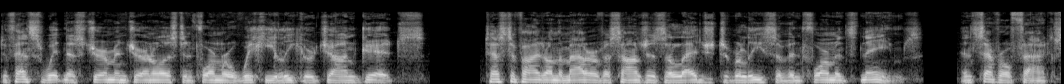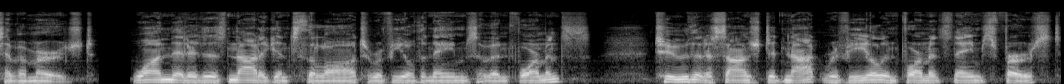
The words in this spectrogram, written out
Defense witness German journalist and former WikiLeaker John Goetz testified on the matter of Assange's alleged release of informants' names, and several facts have emerged. One, that it is not against the law to reveal the names of informants. Two, that Assange did not reveal informants' names first,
